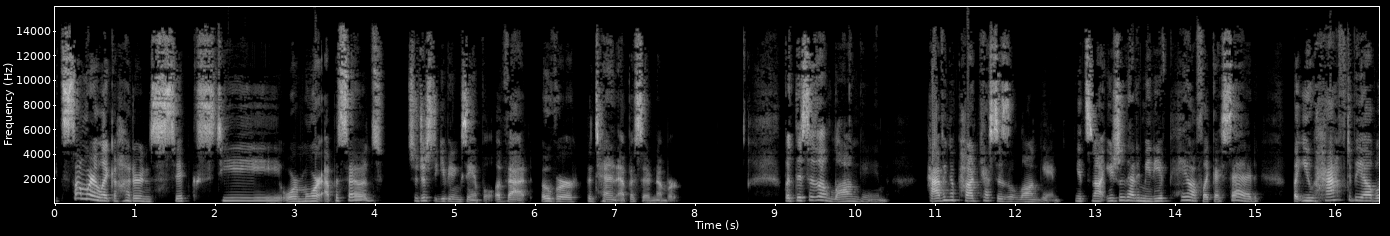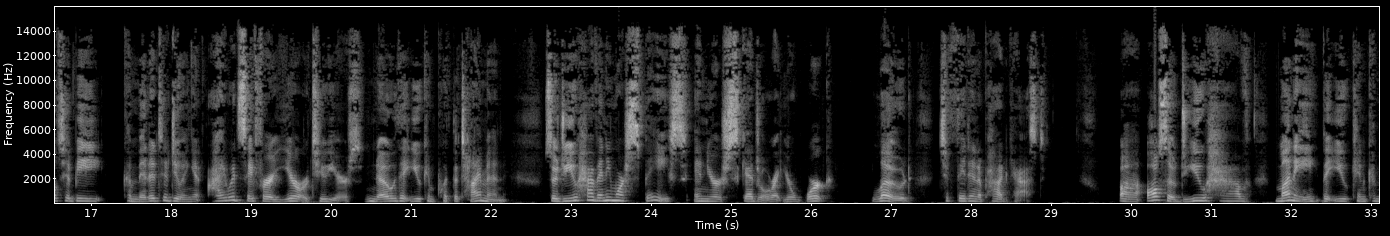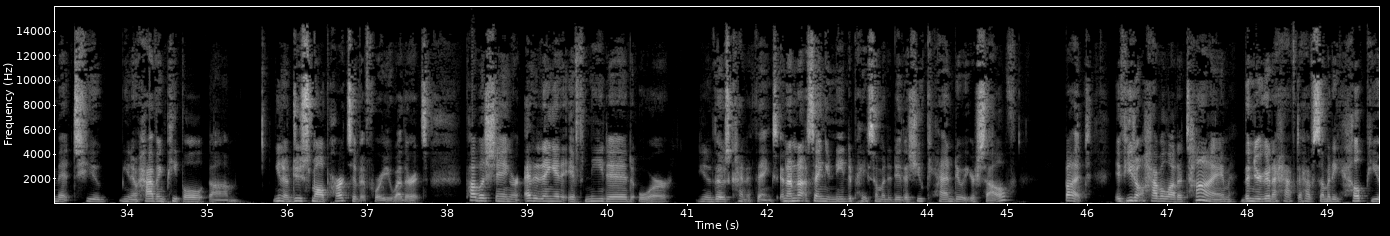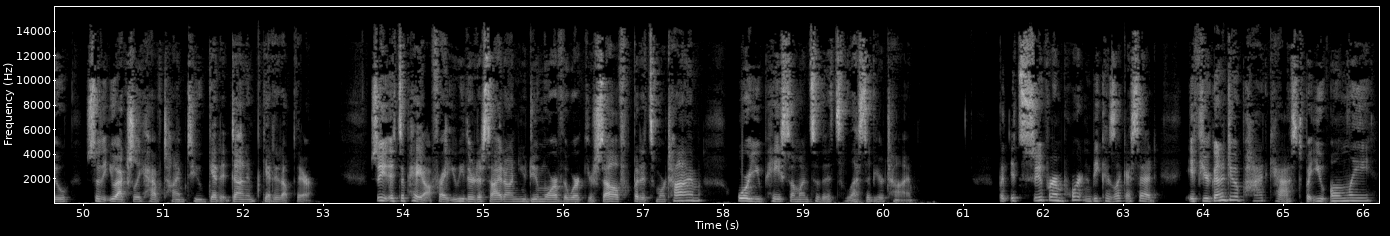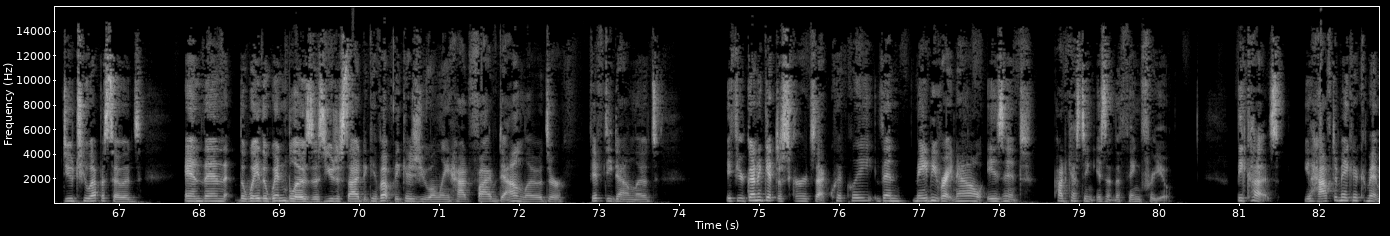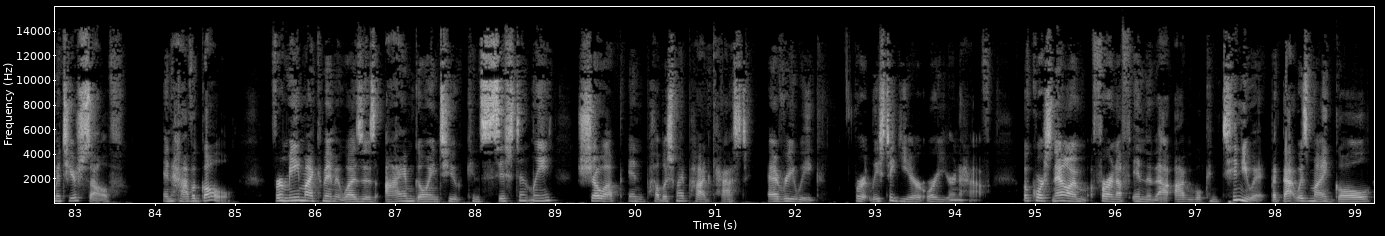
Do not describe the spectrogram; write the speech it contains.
it's somewhere like 160 or more episodes. So, just to give you an example of that over the 10 episode number. But this is a long game having a podcast is a long game. It's not usually that immediate payoff, like I said, but you have to be able to be committed to doing it. I would say for a year or two years, know that you can put the time in. So, do you have any more space in your schedule, right? Your work load to fit in a podcast? Uh, also, do you have money that you can commit to, you know, having people, um, you know, do small parts of it for you, whether it's publishing or editing it if needed or, you know, those kind of things. And I'm not saying you need to pay someone to do this. You can do it yourself. But if you don't have a lot of time, then you're going to have to have somebody help you so that you actually have time to get it done and get it up there. So it's a payoff, right? You either decide on you do more of the work yourself, but it's more time, or you pay someone so that it's less of your time. But it's super important because, like I said, if you're going to do a podcast, but you only do two episodes, and then the way the wind blows is you decide to give up because you only had five downloads or 50 downloads. If you're going to get discouraged that quickly, then maybe right now isn't podcasting isn't the thing for you because you have to make a commitment to yourself and have a goal. For me, my commitment was is I am going to consistently show up and publish my podcast every week for at least a year or a year and a half. Of course, now I'm far enough in that I will continue it, but that was my goal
